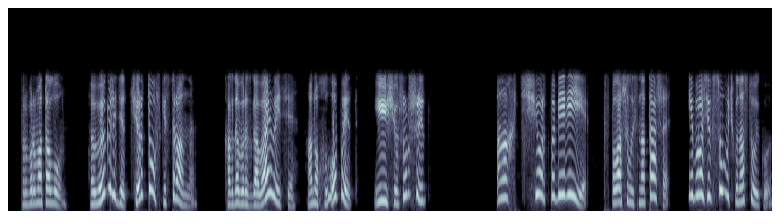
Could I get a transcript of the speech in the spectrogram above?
— пробормотал он. «Выглядит чертовски странно. Когда вы разговариваете, оно хлопает и еще шуршит». «Ах, черт побери!» — всполошилась Наташа и, бросив сумочку на стойку,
